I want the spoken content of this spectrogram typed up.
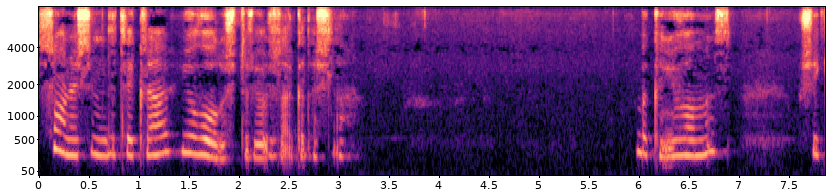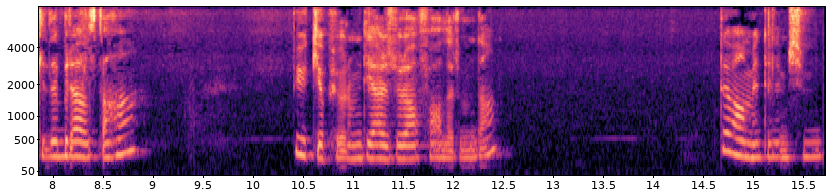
Sonra şimdi tekrar yuva oluşturuyoruz arkadaşlar. Bakın yuvamız bu şekilde biraz daha büyük yapıyorum diğer zürafalarımdan. Devam edelim şimdi.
